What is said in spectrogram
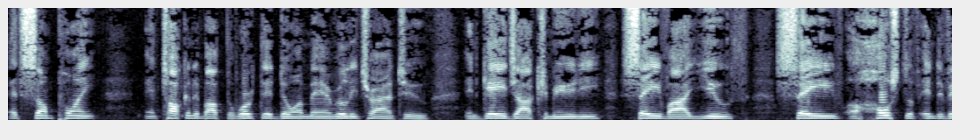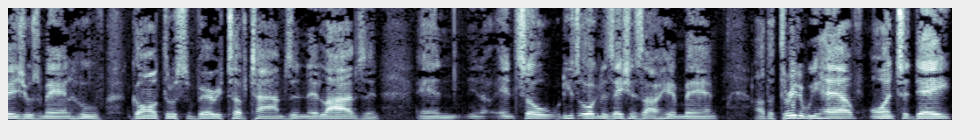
at some point and talking about the work they're doing, man, really trying to engage our community, save our youth, save a host of individuals, man, who've gone through some very tough times in their lives, and and you know, and so these organizations out here, man, uh, the three that we have on today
